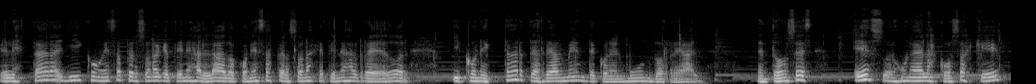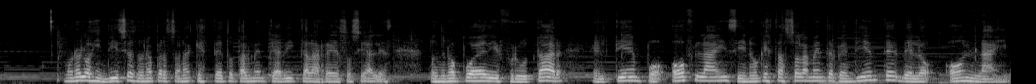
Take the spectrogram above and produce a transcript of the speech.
el estar allí con esa persona que tienes al lado, con esas personas que tienes alrededor y conectarte realmente con el mundo real. Entonces, eso es una de las cosas que uno de los indicios de una persona que esté totalmente adicta a las redes sociales, donde no puede disfrutar el tiempo offline, sino que está solamente pendiente de lo online,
